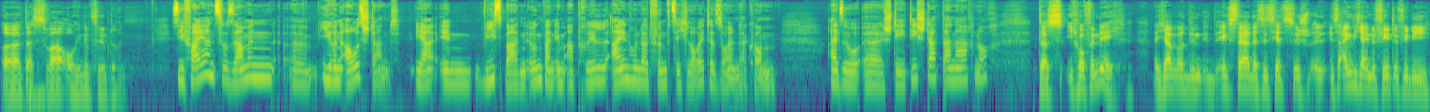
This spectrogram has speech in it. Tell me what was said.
Äh, das war auch in dem Film drin. Sie feiern zusammen äh, Ihren Ausstand ja, in Wiesbaden irgendwann im April. 150 Leute sollen da kommen. Also äh, steht die Stadt danach noch? Das, ich hoffe nicht. Ich habe extra, das ist jetzt, ist eigentlich eine Fete für die,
